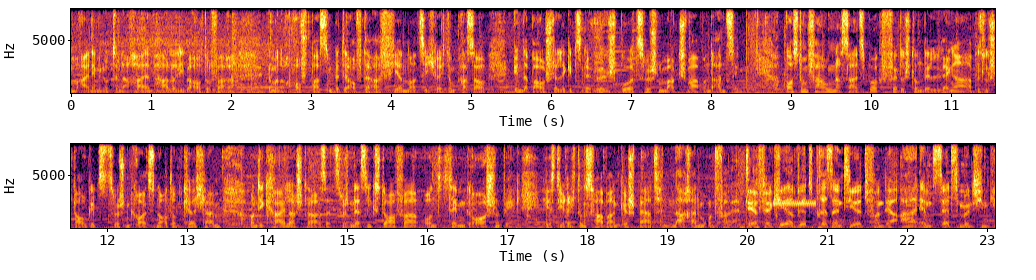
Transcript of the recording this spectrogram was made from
um eine Minute nach halb. Hallo, liebe Autofahrer. Immer noch aufpassen bitte auf der A94 Richtung Passau. In der Baustelle gibt es eine Ölspur zwischen Markt Schwab und Anzing. Ostumfahrung nach Salzburg, Viertelstunde länger. Ein bisschen Stau gibt es zwischen Kreuz Nord und Kirchheim. Und die Kreilerstraße zwischen der Siegsdorfer und dem Groschenweg. Hier ist die Richtungsfahrbahn gesperrt nach einem Unfall. Der Verkehr wird präsentiert von der AMZ München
